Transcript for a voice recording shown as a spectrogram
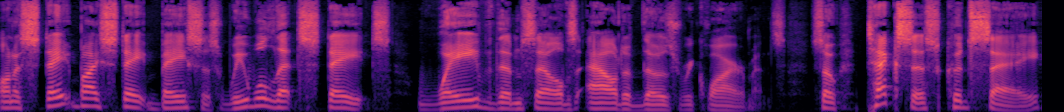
On a state by state basis, we will let states waive themselves out of those requirements. So Texas could say,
